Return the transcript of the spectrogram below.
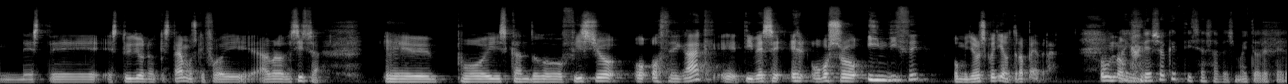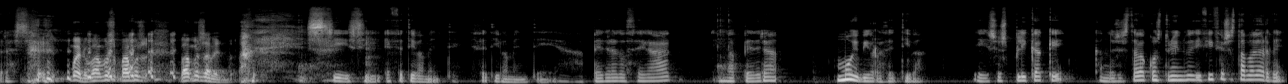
neste estudio no que estamos, que foi Álvaro de Sisa, eh, pois cando fixo o, o CEGAC eh, tivese o voso índice o mellor escollía outra pedra ou non. Ai, vexo que ti xa sabes moito de pedras. bueno, vamos vamos vamos a vendo. Sí, sí, efectivamente, efectivamente. A pedra do cegac é unha pedra moi bioreceptiva. E iso explica que cando se estaba construindo o edificio se estaba verde.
